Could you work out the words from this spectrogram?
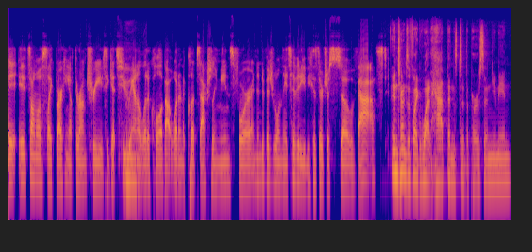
it, it's almost like barking up the wrong tree to get too Mm. analytical about what an eclipse actually means for an individual nativity because they're just so vast. in terms of like what happens to the person you mean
